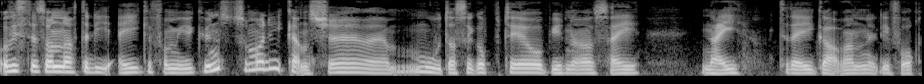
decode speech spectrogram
Og hvis det er sånn at de eier for mye kunst, så må de kanskje eh, mote seg opp til å begynne å si nei til de gavene de får.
